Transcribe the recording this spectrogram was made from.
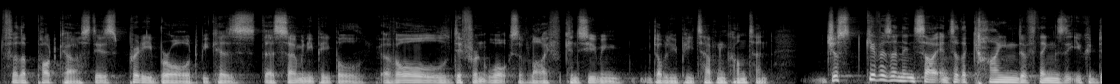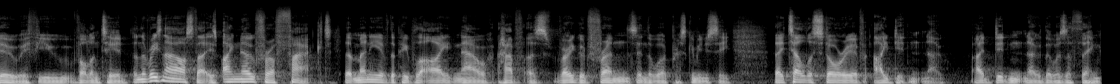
for the podcast is pretty broad because there's so many people of all different walks of life consuming WP Tavern content. Just give us an insight into the kind of things that you could do if you volunteered. And the reason I ask that is I know for a fact that many of the people that I now have as very good friends in the WordPress community, they tell the story of I didn't know. I didn't know there was a thing.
